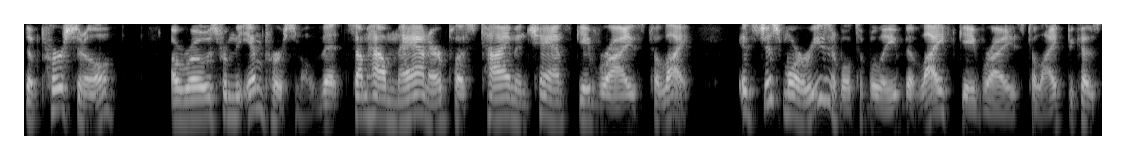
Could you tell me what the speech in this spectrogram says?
the personal arose from the impersonal, that somehow manner plus time and chance gave rise to life. It's just more reasonable to believe that life gave rise to life because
